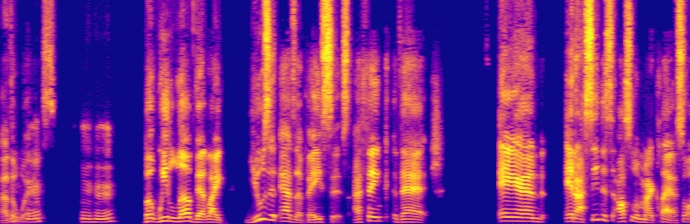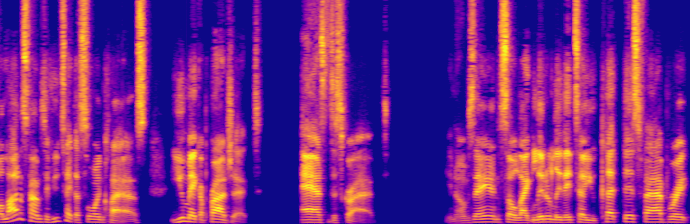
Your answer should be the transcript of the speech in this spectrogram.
other Mhm. ways. Mm-hmm. But we love that, like, use it as a basis. I think that, and and I see this also in my class. So a lot of times, if you take a sewing class, you make a project as described. You know what I'm saying? So, like, literally, they tell you cut this fabric,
